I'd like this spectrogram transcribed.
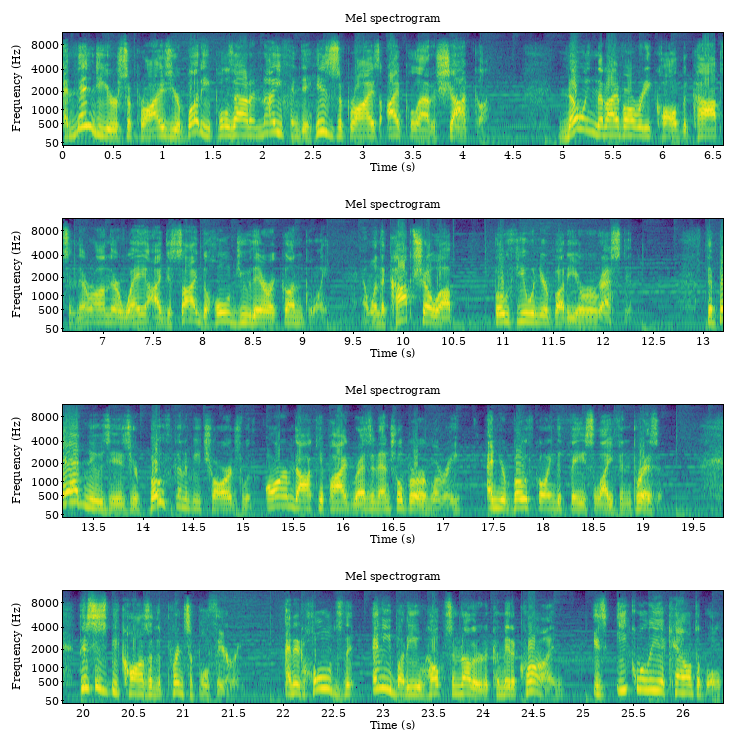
And then, to your surprise, your buddy pulls out a knife, and to his surprise, I pull out a shotgun. Knowing that I've already called the cops and they're on their way, I decide to hold you there at gunpoint. And when the cops show up, both you and your buddy are arrested. The bad news is you're both going to be charged with armed occupied residential burglary, and you're both going to face life in prison. This is because of the principal theory, and it holds that anybody who helps another to commit a crime is equally accountable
